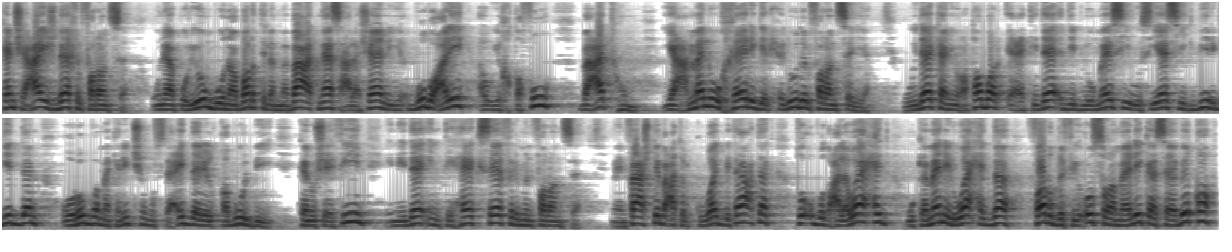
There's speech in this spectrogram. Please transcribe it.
ما كانش عايش داخل فرنسا. ونابليون بونابرت لما بعت ناس علشان يقبضوا عليه أو يخطفوه بعتهم يعملوا خارج الحدود الفرنسية. وده كان يعتبر اعتداء دبلوماسي وسياسي كبير جدا أوروبا ما كانتش مستعدة للقبول بيه. كانوا شايفين إن ده انتهاك سافر من فرنسا. ما ينفعش تبعت القوات بتاعتك تقبض على واحد وكمان الواحد ده فرد في أسرة مالكة سابقة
